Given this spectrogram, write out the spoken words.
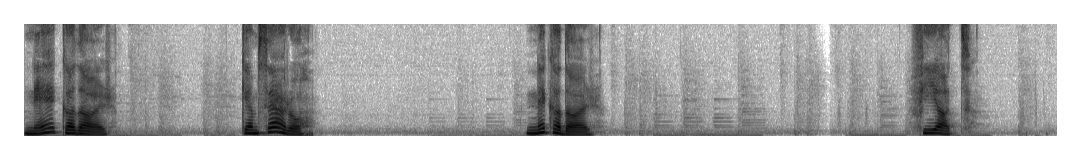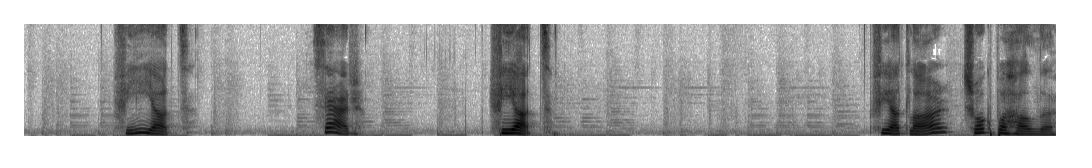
ne kadar? كم سعره؟ Ne kadar? Fiyat. Fiyat. Ser. Fiyat. Fiyatlar çok pahalı.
